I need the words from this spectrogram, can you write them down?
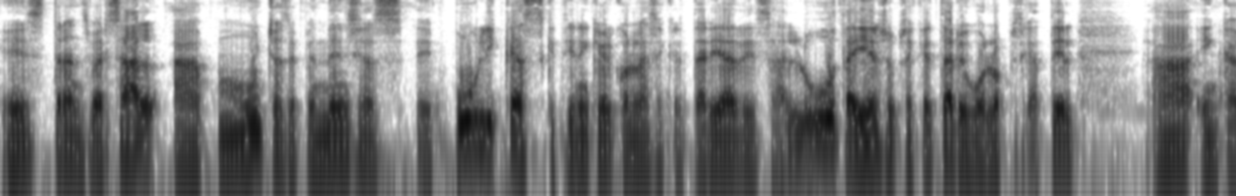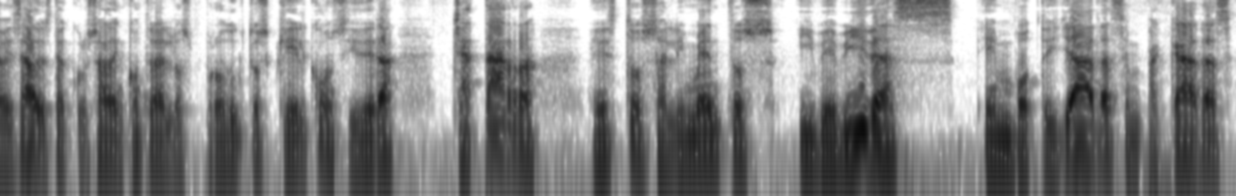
es transversal a muchas dependencias eh, públicas que tienen que ver con la Secretaría de Salud. Ahí el subsecretario Hugo López Gatel ha encabezado esta cruzada en contra de los productos que él considera chatarra, estos alimentos y bebidas embotelladas, empacadas,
